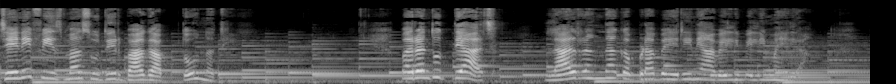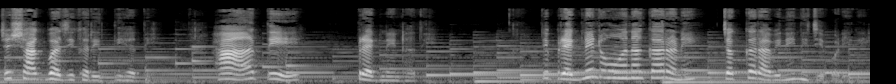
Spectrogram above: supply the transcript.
જેની ફીઝમાં સુધીર ભાગ આપતો નથી. પરંતુ ત્યાં જ લાલ રંગના કપડાં પહેરીને આવેલી પેલી મહિલા, જે શાકભાજી ખરીદતી હતી. હા, તે પ્રેગ્નેન્ટ હતી. તે પ્રેગ્નેન્ટ હોવાના કારણે ચક્કર આવીને નીચે પડી ગઈ.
